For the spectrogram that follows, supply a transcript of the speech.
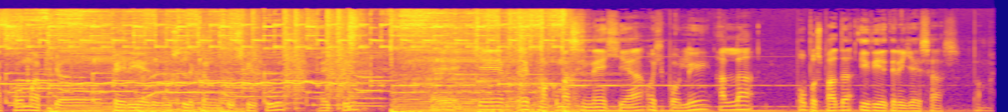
ακόμα πιο περίεργους ηλεκτρονικούς ήχους, έτσι. Ε, και έχουμε ακόμα συνέχεια, όχι πολύ, αλλά όπως πάντα ιδιαίτερη για εσάς. Πάμε.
